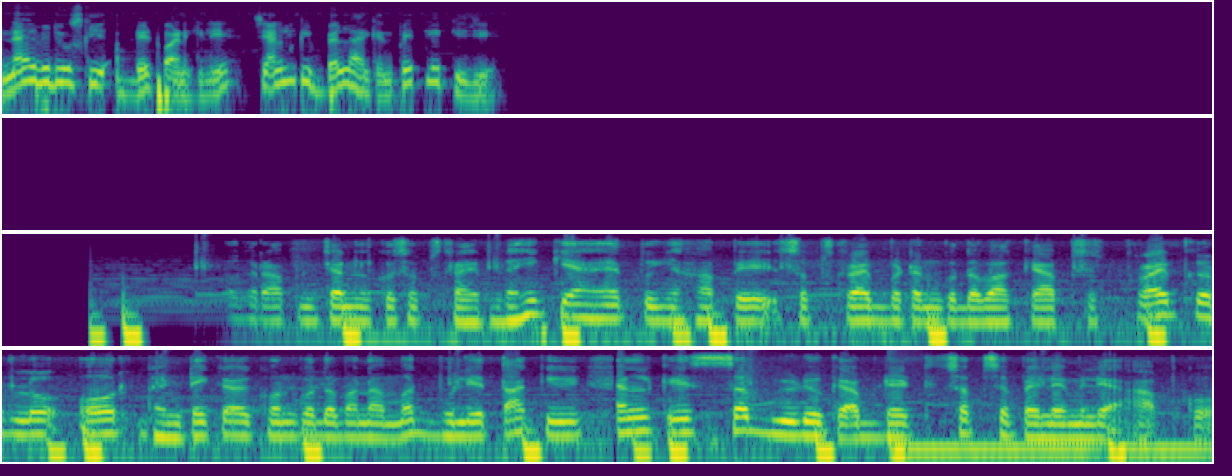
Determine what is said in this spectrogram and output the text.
नए वीडियोस की अपडेट पाने के लिए चैनल की बेल आइकन पर क्लिक कीजिए। अगर आपने चैनल को सब्सक्राइब नहीं किया है तो यहाँ पे सब्सक्राइब बटन को दबा के आप सब्सक्राइब कर लो और घंटे के आइकॉन को दबाना मत भूलिए, ताकि चैनल के सब वीडियो के अपडेट सबसे पहले मिले आपको।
